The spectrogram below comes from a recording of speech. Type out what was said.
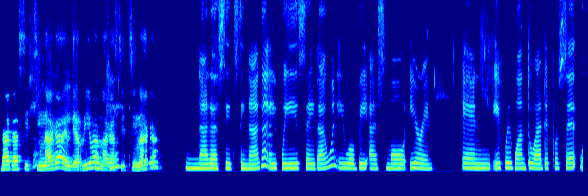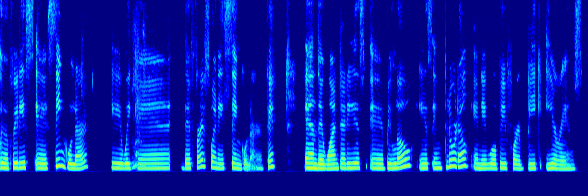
Nagasitsinaga, el de arriba, Okay. Nagasitsinaga. Nagasitsinaga. If we say that one, it will be a small earring. And if we want to add the possess, if it is a singular, eh, we can, the first one is singular, okay? And the one that is uh, below is in plural, and it will be for big earrings.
